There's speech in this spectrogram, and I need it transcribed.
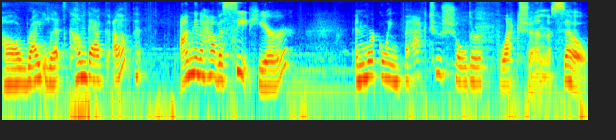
All right, let's come back up. I'm gonna have a seat here and we're going back to shoulder flexion. So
